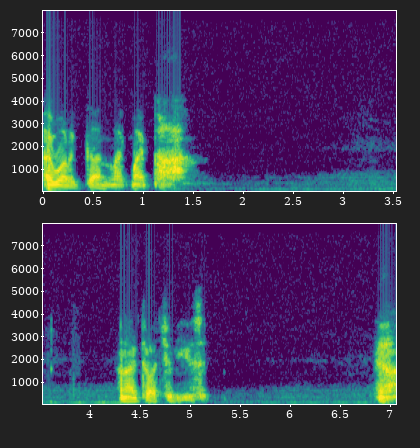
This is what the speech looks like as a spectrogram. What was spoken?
I want a gun like my pa. And I taught you to use it. Yeah.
